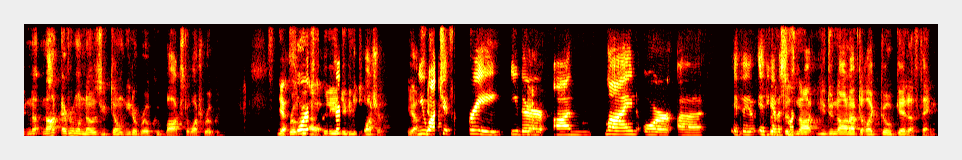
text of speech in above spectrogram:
not, not everyone knows you don't need a Roku box to watch Roku. Yes. Roku or, free, you can just watch it. Yeah. You yeah. watch it for free, either yeah. online or uh, if, it, if you but have a smart. Does not, you do not have to like go get a thing.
